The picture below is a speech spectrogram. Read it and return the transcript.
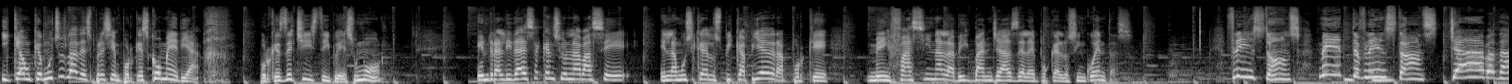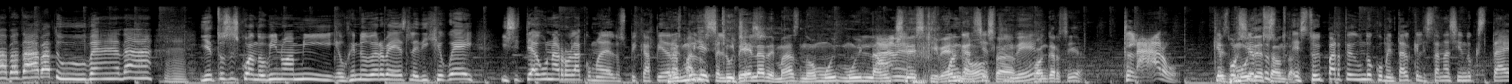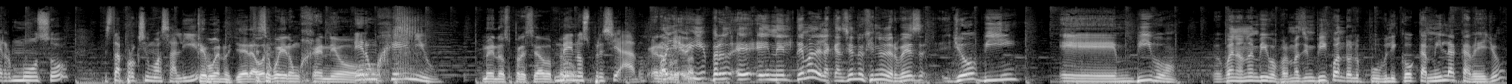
Y que aunque muchos la desprecien porque es comedia, porque es de chiste y es humor, en realidad esa canción la basé en la música de los Picapiedra porque me fascina la Big Band Jazz de la época de los 50s. Flintstones, meet the Flintstones, yabadabadabadubada. Y entonces cuando vino a mí Eugenio Derbez, le dije, güey, ¿y si te hago una rola como la de los Picapiedra Pero es para muy los Esquivel, peluches? además, ¿no? Muy, muy lounge Ah, de Esquivel, Juan ¿no? García O sea, Esquivel. Juan García. Claro. Que Es por muy de cierto, estoy parte de un documental que le están haciendo que está hermoso, está próximo a salir. Qué bueno, ya era Ese güey era un genio. Era un genio, menospreciado. Pero menospreciado. Era Oye, pero eh, en el tema de la canción de Eugenio Derbez, yo vi eh, en vivo, bueno, no en vivo, pero más bien vi cuando lo publicó Camila Cabello.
